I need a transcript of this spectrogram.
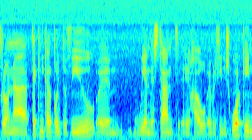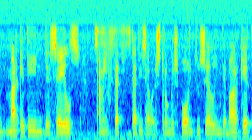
from a technical point of view, um, we understand uh, how everything is working, marketing, the sales. I mean, that, that is our strongest point to sell in the market,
